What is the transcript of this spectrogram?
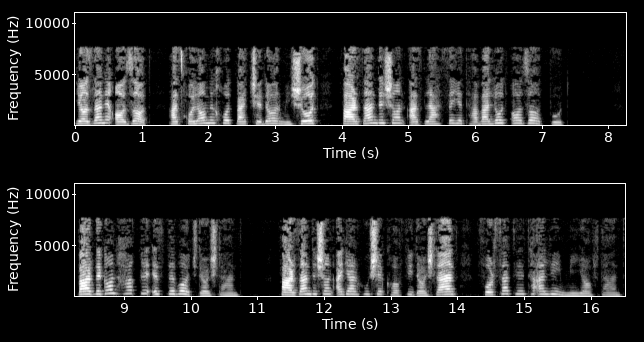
یا زن آزاد از غلام خود بچه دار می‌شد فرزندشان از لحظه تولد آزاد بود. بردگان حق ازدواج داشتند. فرزندشان اگر هوش کافی داشتند فرصت تعلیم میافتند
